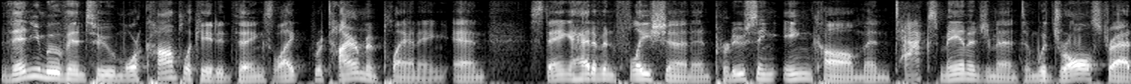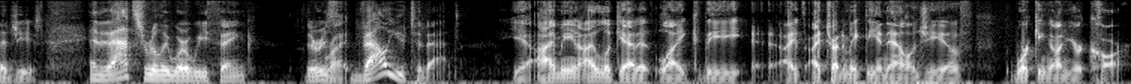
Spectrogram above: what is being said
Then you move into more complicated things like retirement planning and staying ahead of inflation and producing income and tax management and withdrawal strategies. And that's really where we think there is Right. value to that. Yeah, I mean, I look at it like the I, I try to make the analogy of working on your car.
